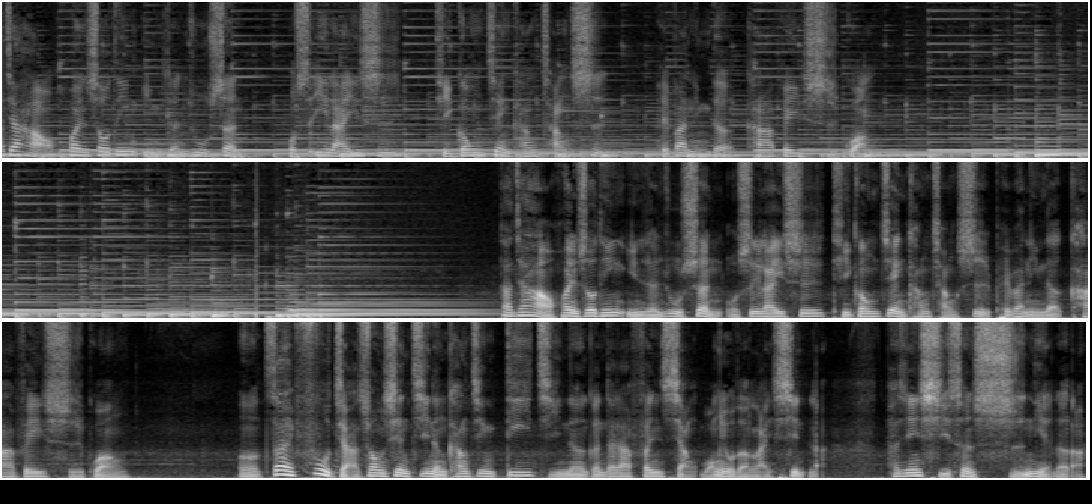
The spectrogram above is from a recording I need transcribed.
家好，欢迎收听《引人入胜》，我是伊莱医师，提供健康常识，陪伴您的咖啡时光。大家好，欢迎收听《引人入胜》，我是伊莱医师，提供健康常识，陪伴您的咖啡时光。呃，在副甲状腺机能亢进第一集呢，跟大家分享网友的来信啦，他已经洗肾十年了啦。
